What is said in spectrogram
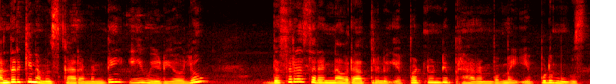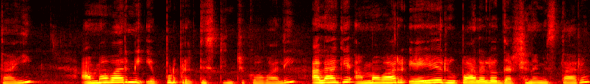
అందరికీ నమస్కారం అండి. ఈ వీడియోలో దసరా శరన్నవరాత్రులు ఎప్పటి నుండి ప్రారంభమై ఎప్పుడు ముగుస్తాయి? అమ్మవారిని ఎప్పుడు ప్రతిష్ఠించుకోవాలి? అలాగే అమ్మవారు ఏ ఏ రూపాలలో దర్శనమిస్తారు?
